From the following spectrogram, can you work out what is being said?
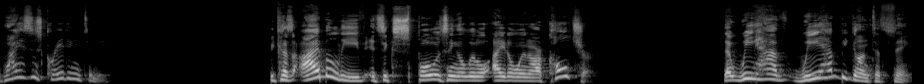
why is this grating to me? Because I believe it's exposing a little idol in our culture that we have, we have begun to think.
